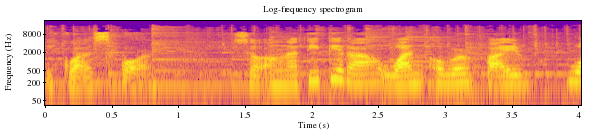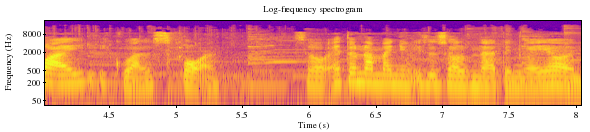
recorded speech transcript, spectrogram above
equals 4. So, ang natitira, 1 over 5y equals 4. So, ito naman yung isosolve natin ngayon.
